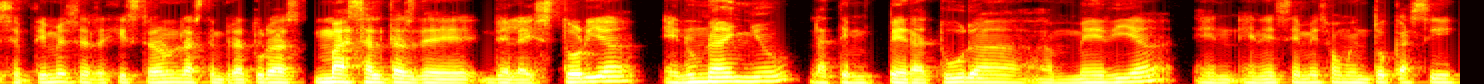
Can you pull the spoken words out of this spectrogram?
septiembre se registraron las temperaturas más altas de, la historia. En un año, la temperatura media en, ese mes aumentó casi,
